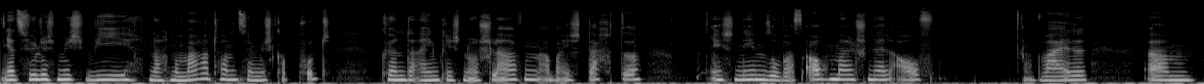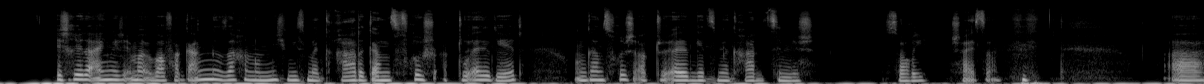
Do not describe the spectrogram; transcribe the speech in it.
Jetzt fühle ich mich wie nach einem Marathon ziemlich kaputt, könnte eigentlich nur schlafen, aber ich dachte, ich nehme sowas auch mal schnell auf, weil ähm, ich rede eigentlich immer über vergangene Sachen und nicht, wie es mir gerade ganz frisch aktuell geht. Und ganz frisch aktuell geht es mir gerade ziemlich, sorry, scheiße. äh,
